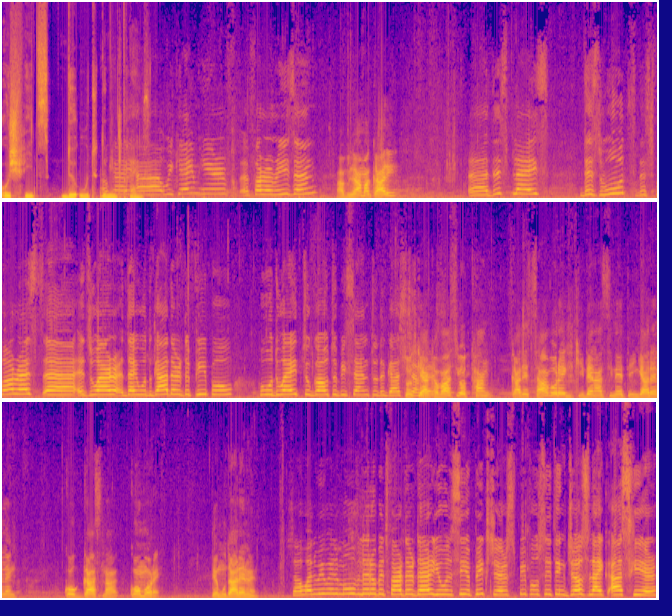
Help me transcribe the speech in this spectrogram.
Auschwitz, 2 août 2013. uh, we came here f- for a reason. Avila Makari, Uh, this place, this woods, this forest, uh, it's where they would gather the people who would wait to go to be sent to the gas chambers. acabasi o tan care savoren kidena sine tingarelen ko gasna komore. Te mudarelen. So when we will move a little bit farther there, you will see pictures, people sitting just like us here,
